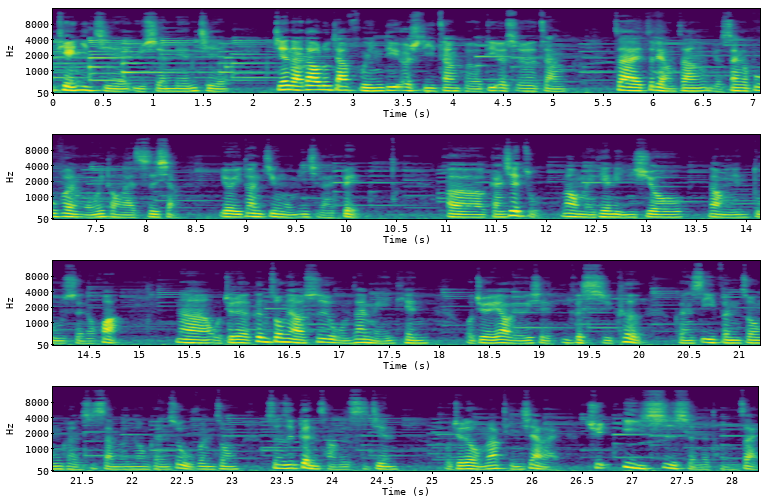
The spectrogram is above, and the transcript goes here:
一天一节与神连结。今天来到路加福音第二十一章和第二十二章，在这两章有三个部分，我们一同来思想。有一段经，我们一起来背。呃，感谢主，让我每天灵修，让我们读神的话。那我觉得更重要的是，我们在每一天，我觉得要有一些一个时刻，可能是一分钟，可能是三分钟，可能是五分钟，甚至更长的时间。我觉得我们要停下来，去意识神的同在。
